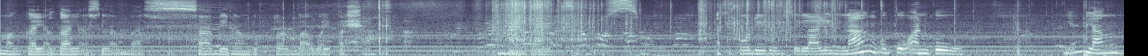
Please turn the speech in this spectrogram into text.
maggala-gala sa labas. Sabi ng doktor bawal pa siya maggala sa labas. At si Podi doon sa ilalim ng upuan ko yan lang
